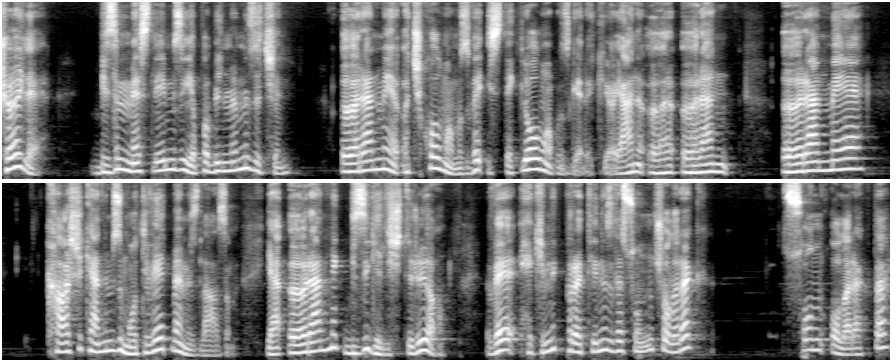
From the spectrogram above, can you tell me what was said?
şöyle bizim mesleğimizi yapabilmemiz için öğrenmeye açık olmamız ve istekli olmamız gerekiyor. Yani öğ- öğren öğrenmeye karşı kendimizi motive etmemiz lazım. Yani öğrenmek bizi geliştiriyor ve hekimlik pratiğiniz ve sonuç olarak son olarak da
